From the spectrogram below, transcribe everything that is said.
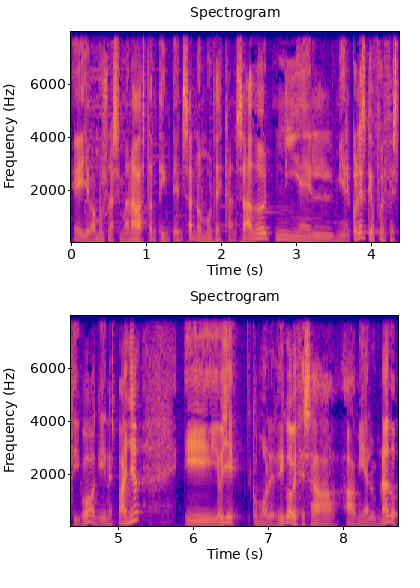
Eh, llevamos una semana bastante intensa, no hemos descansado ni el miércoles, que fue festivo aquí en España. Y oye, como les digo a veces a mi alumnado,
